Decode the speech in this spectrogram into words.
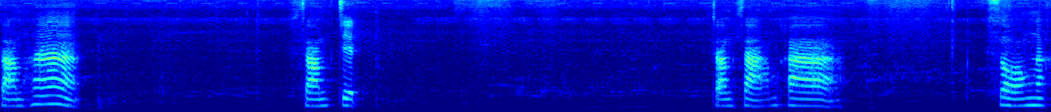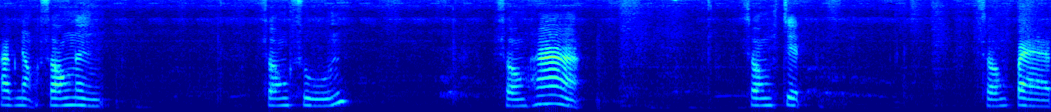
สามห้าสามเจ็ดสามสามค่ะ สองนะคะพี่น้องสองหนึ่งสองศูนย์สองห้าสองเจ็ดสองแปด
